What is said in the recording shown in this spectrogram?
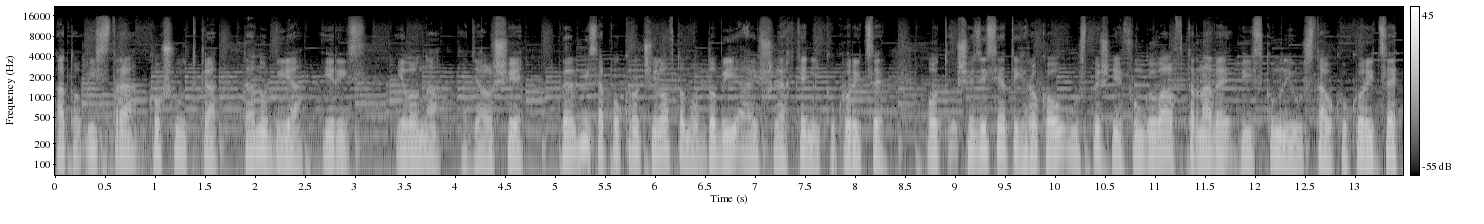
a to Istra, Košútka, Danubia, Iris, Ilona a ďalšie. Veľmi sa pokročilo v tom období aj v šľachtení kukurice. Od 60. rokov úspešne fungoval v Trnave výskumný ústav kukurice,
